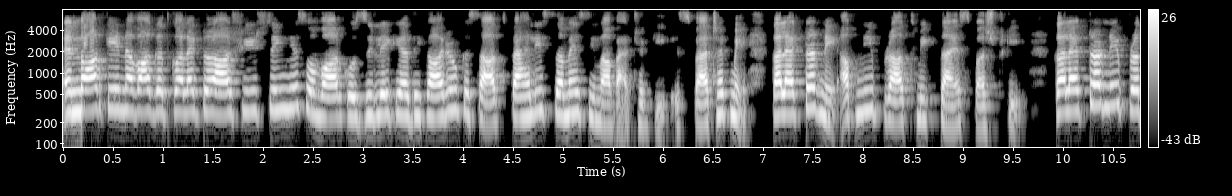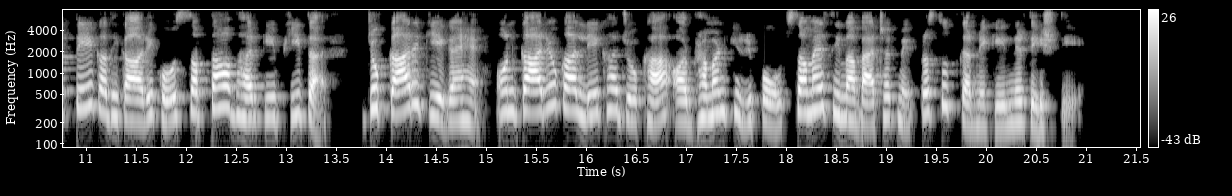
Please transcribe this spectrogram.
इंदौर के नवागत कलेक्टर आशीष सिंह ने सोमवार को ज़िले के अधिकारियों के साथ पहली समय सीमा बैठक की। इस बैठक में कलेक्टर ने अपनी प्राथमिकताएँ स्पष्ट की। कलेक्टर ने प्रत्येक अधिकारी को सप्ताह भर के भीतर जो कार्य किए गए हैं, उन कार्यों का लेखा जोखा और भ्रमण की रिपोर्ट समय सीमा बैठक में प्रस्तुत करने के निर्देश दिए।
